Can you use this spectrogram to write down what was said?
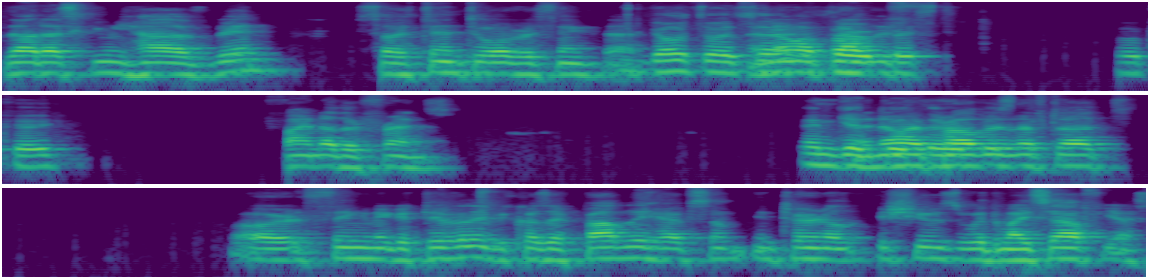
without asking me how I've been. So I tend to overthink that. Go to a therapist. Okay, Find other friends. and get I know I probably left out or think negatively because I probably have some internal issues with myself. Yes.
